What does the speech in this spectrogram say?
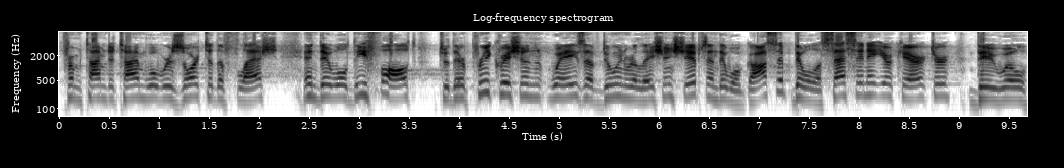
from time to time will resort to the flesh and they will default to their pre-Christian ways of doing relationships and they will gossip, they will assassinate your character, they will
